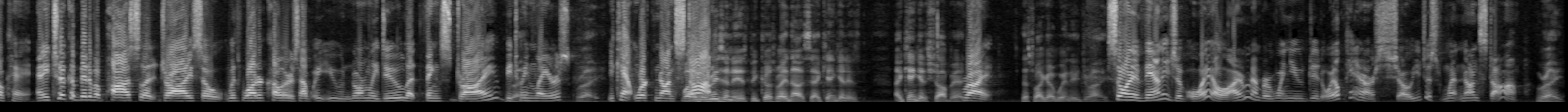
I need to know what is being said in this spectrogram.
Okay. And he took a bit of a pause to let it dry. So with watercolor, is that what you normally do? Let things dry between Right. layers? Right. You can't work nonstop. Well, the reason is because right now, see, I can't get it. I can't get a sharp edge. right. That's why I got to wait until it dries. So an advantage of oil, I remember when you did oil paint our show, you just went nonstop. Right.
